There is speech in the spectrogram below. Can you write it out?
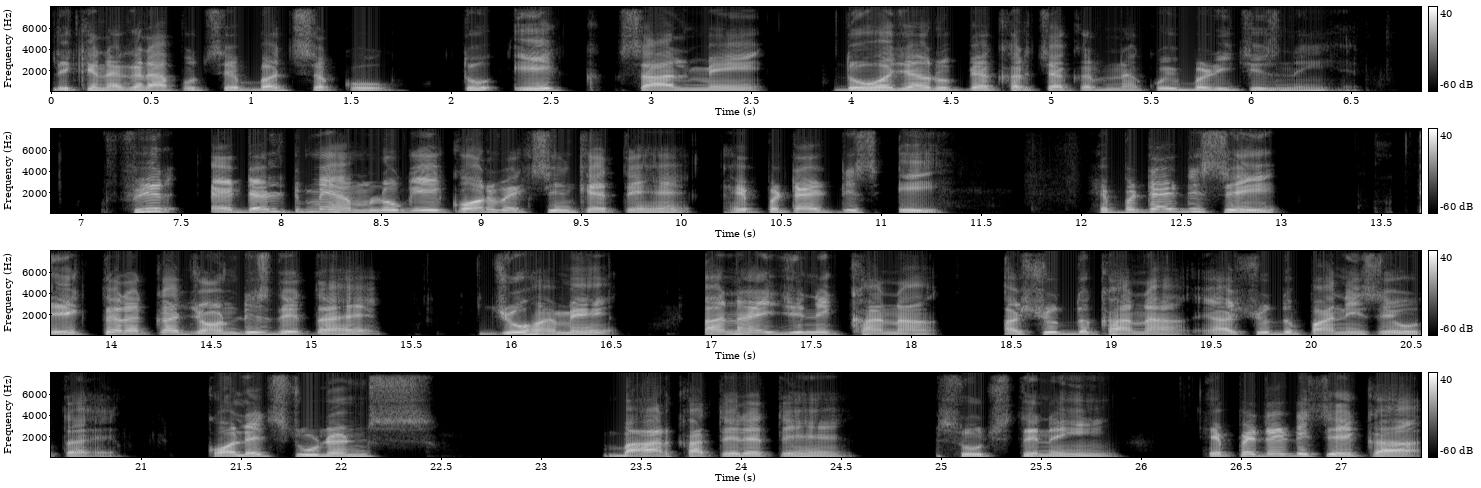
लेकिन अगर आप उससे बच सको तो एक साल में दो हज़ार रुपया खर्चा करना कोई बड़ी चीज़ नहीं है। फिर एडल्ट में हम लोग एक और वैक्सीन कहते हैं, हेपेटाइटिस ए। हेपेटाइटिस ए एक तरह का जॉन्डिस देता है, जो हमें अनहाइजीनिक खाना, अशुद्ध खाना या अशुद्ध पानी से होता है। कॉलेज स्टूडेंट्स बाहर खाते रहते हैं, सोचते नहीं। हेपेटाइटिस ए का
